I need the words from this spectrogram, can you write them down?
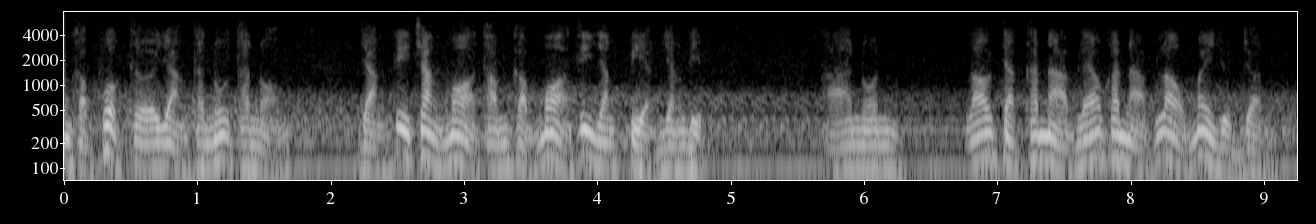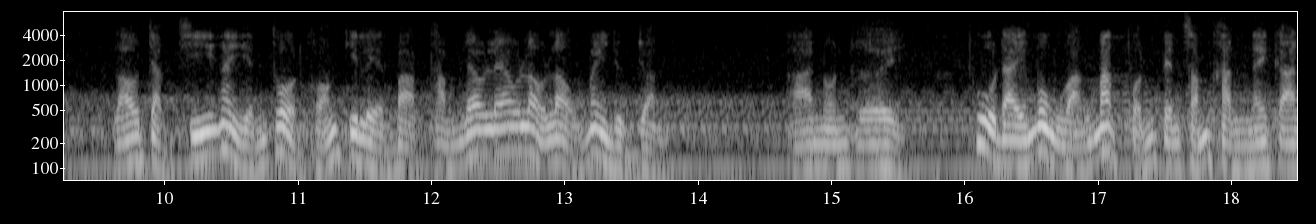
ำกับพวกเธออย่างทนุถนอม อย่างที่ช่างหม้อทำกับหม้อที่ยังเปียกยังดิบ อานนท์เราจักขนาบแล้วขนาบเล่าไม่หยุดหย่อน เราจักชี้ให้เห็นโทษของกิเลสบาปทำแล้วแล้วเล่าเล่าไม่หยุดหย่อน อานนท์เอ่ยผู้ใดมุ่งหวังมรรคผลเป็นสำคัญในการ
